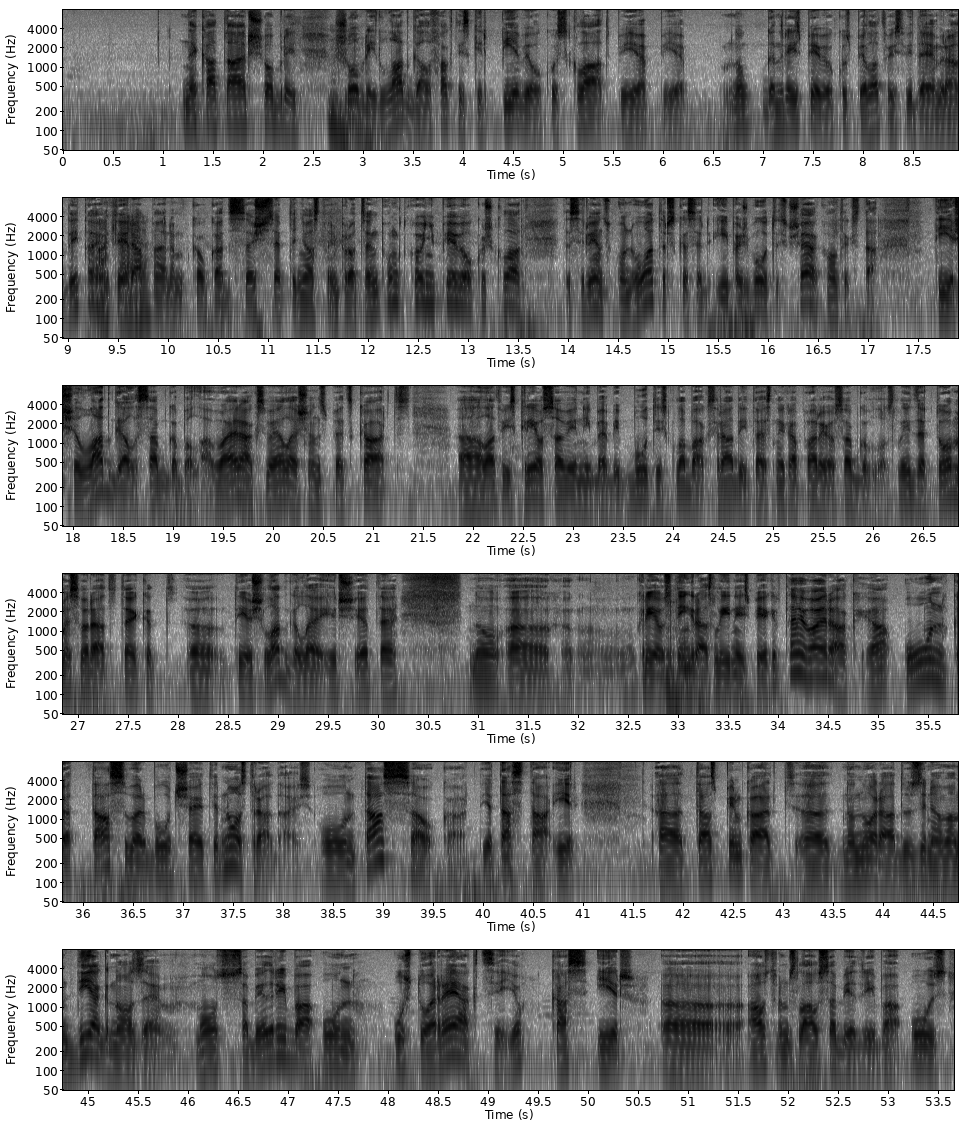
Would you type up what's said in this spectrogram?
nekā tā ir šobrīd. Mm -hmm. Šobrīd Latvija faktiski ir pievilkusi klāt pie, pie nu, gandrīz pievilkusi pie Latvijas vidējiem rādītājiem. Okay, Tie ir apmēram kaut kādas 6, 7, 8% punktu, ko viņi pievilkuši klāt. Tas ir viens. Un otrs, kas ir īpaši būtisks šajā kontekstā, tieši Latvijas apgabalā vairākas vēlēšanas pēc kārtas. Latvijas-Krievijas Savienībai bija būtiski labāks rādītājs nekā pārējos apgabalos. Līdz ar to mēs varētu teikt, ka uh, tieši Latvijā ir šie te, nu, uh, Krievijas stingrās līnijas piekritēji vairāk, ja, un ka tas varbūt šeit ir nostrādājis. Un tas savukārt, ja tas tā ir, uh, tas pirmkārt uh, nu, norāda uz zināmām diagnozēm mūsu sabiedrībā un uz to reakciju, kas ir uh, Austrumslāvu sabiedrībā uz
